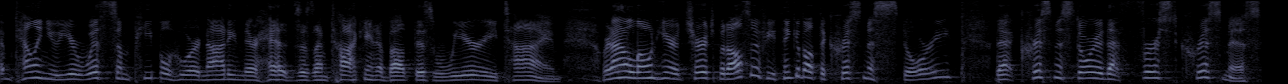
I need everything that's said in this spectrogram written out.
I'm telling you, you're with some people who are nodding their heads as I'm talking about this weary time. We're not alone here at church, but also if you think about the Christmas story, that Christmas story of that first Christmas,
